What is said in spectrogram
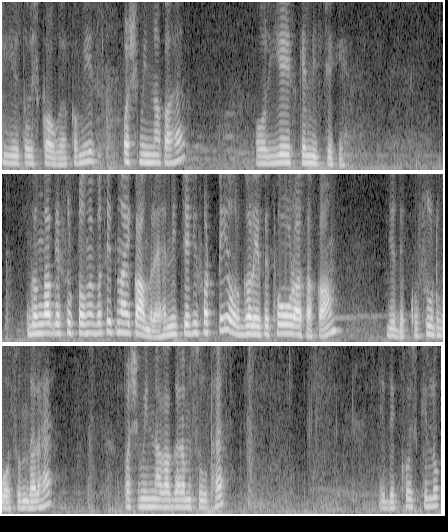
ये तो इसका हो गया कमीज़, पश्मीना का है और ये इसके नीचे की। गंगा के सूटों में बस इतना ही काम रहा नीचे की फट्टी और गले पे थोड़ा सा काम। ये देखो, सूट बहुत सुंदर है। पश्मीना का गरम सूट है। ये देखो इसकी लुक।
